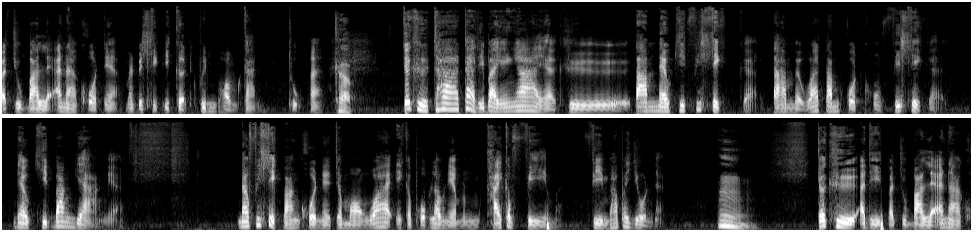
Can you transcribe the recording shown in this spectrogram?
ปัจจุบันและอนาคตเนี่ยมันเป็นสิ่งที่เกิดขึ้นพร้อมกันถูกไหมครับ ก็คือถ้าถ้าอธิบายง่ายๆอะคือตามแนวคิดฟิสิกส์อะตามแบบว่าตามกฎของฟิสิกส์อะแนวคิดบางอย่างเนี่ยนักฟิสิกส์บางคนเนี่ยจะมองว่าเอกภพเราเนี่ยมันคล้ายกับฟิล์มอะฟิล์มภาพยนตร์อะอืมก็คืออดีตปัจจุบันและอนาค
